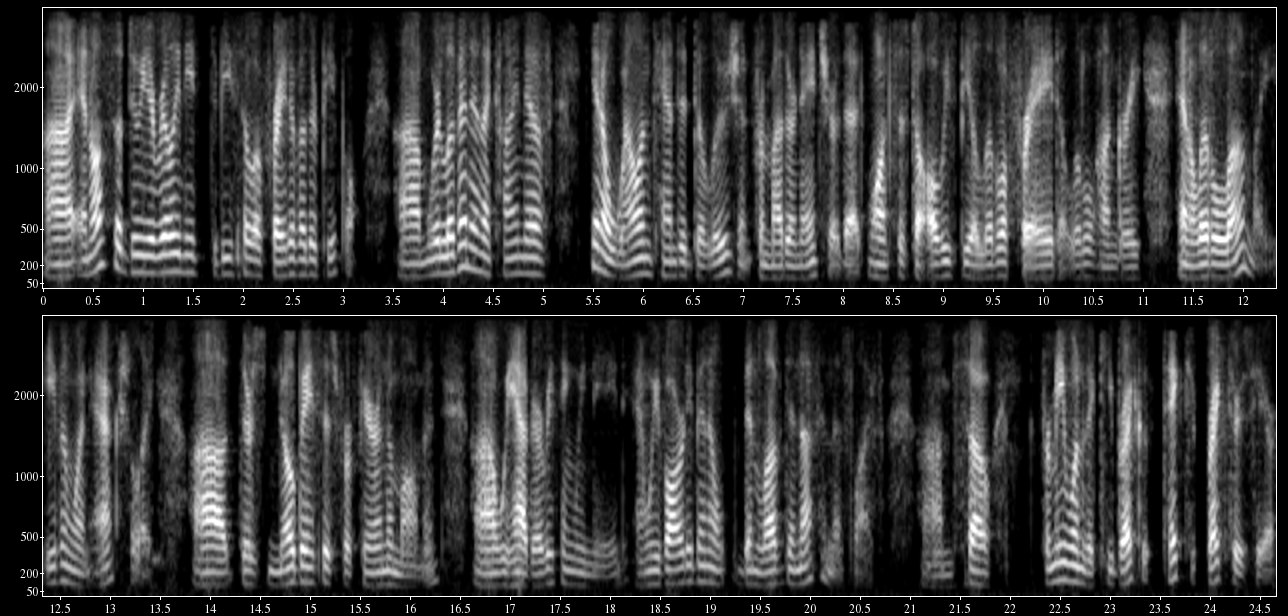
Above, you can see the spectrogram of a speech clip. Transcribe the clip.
Uh, and also, do you really need to be so afraid of other people? Um, we're living in a kind of you know, well-intended delusion from Mother Nature that wants us to always be a little afraid, a little hungry, and a little lonely, even when actually uh, there's no basis for fear in the moment. Uh, we have everything we need, and we've already been been loved enough in this life. Um, so, for me, one of the key break, take, breakthroughs here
